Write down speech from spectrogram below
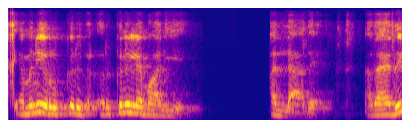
യമനി റുക്കനുകൾ റുക്കുനിൽ യമാനിയെ അല്ലാതെ. അതായത്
